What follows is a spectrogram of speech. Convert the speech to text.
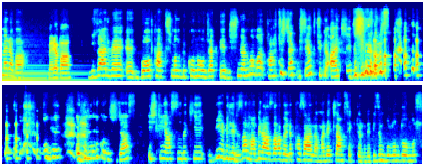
merhaba. Merhaba. Güzel ve e, bol tartışmalı bir konu olacak diye düşünüyorum ama tartışacak bir şey yok çünkü aynı şeyi düşünüyoruz. Bugün ödülleri konuşacağız iş dünyasındaki diyebiliriz ama biraz daha böyle pazarlama, reklam sektöründe bizim bulunduğumuz,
